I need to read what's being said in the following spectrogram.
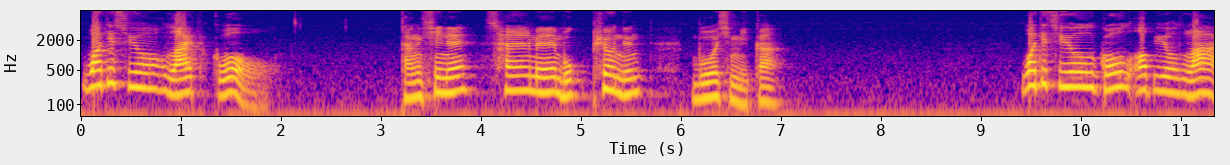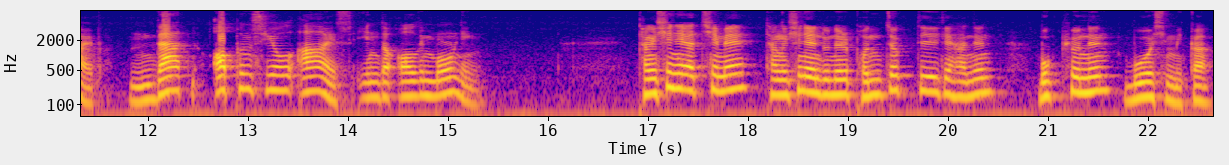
What is your life goal? 당신의 삶의 목표는 무엇입니까? What is your goal of your life that opens your eyes in the early morning? 당신의 아침에 당신의 눈을 번쩍 뜨게 하는 목표는 무엇입니까?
